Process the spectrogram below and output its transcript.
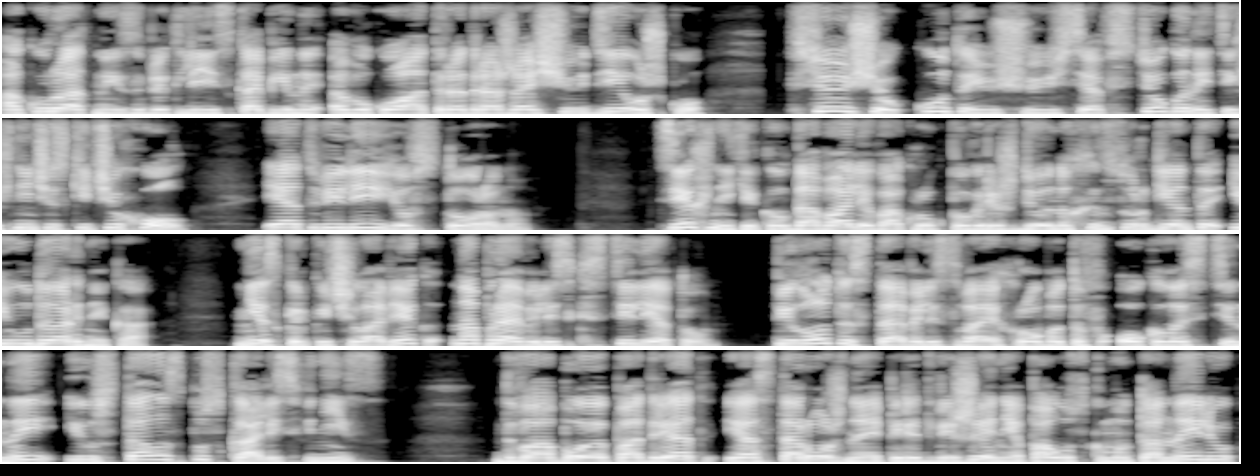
аккуратно извлекли из кабины эвакуатора дрожащую девушку, все еще кутающуюся в стеганый технический чехол, и отвели ее в сторону. Техники колдовали вокруг поврежденных инсургента и ударника. Несколько человек направились к стилету. Пилоты ставили своих роботов около стены и устало спускались вниз. Два боя подряд и осторожное передвижение по узкому тоннелю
